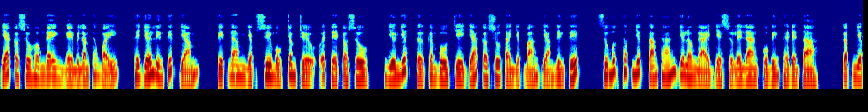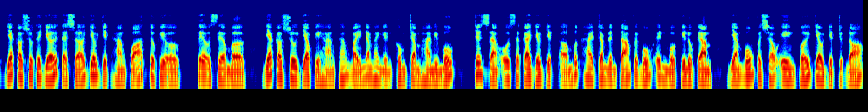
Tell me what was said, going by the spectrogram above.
Giá cao su hôm nay ngày 15 tháng 7, thế giới liên tiếp giảm, Việt Nam nhập siêu 100 triệu USD cao su, nhiều nhất từ Campuchia giá cao su tại Nhật Bản giảm liên tiếp, xuống mức thấp nhất 8 tháng do lo ngại về sự lây lan của biến thể Delta. Cập nhật giá cao su thế giới tại Sở Giao dịch Hàng hóa Tokyo, TOCM, giá cao su giao kỳ hạn tháng 7 năm 2021 trên sàn Osaka giao dịch ở mức 208,4 in mỗi kg, giảm 4,6 yên với giao dịch trước đó.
